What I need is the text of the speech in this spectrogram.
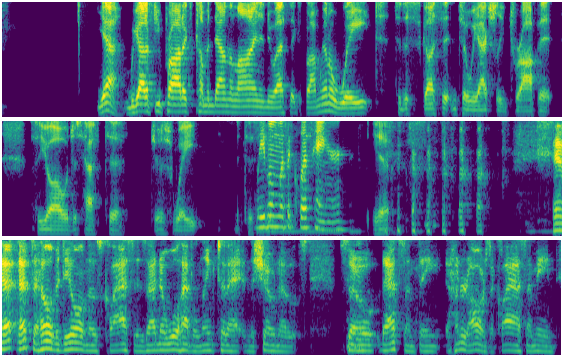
yeah, we got a few products coming down the line in NuEthix, but I'm gonna wait to discuss it until we actually drop it. So you all will just have to just wait. To Leave them with a cliffhanger. Yeah. hey, that, that's a hell of a deal on those classes. I know we'll have a link to that in the show notes. So mm-hmm. that's something hundred dollars a class. I mean,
